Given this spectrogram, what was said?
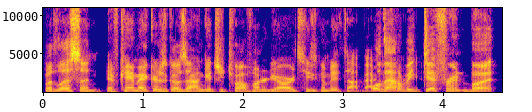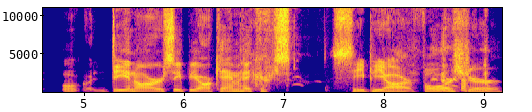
but listen, if Cam Akers goes out and gets you 1,200 yards, he's going to be the top back. well, that'll be different, but oh, well, DNR CPR Cam Akers. CPR for sure.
